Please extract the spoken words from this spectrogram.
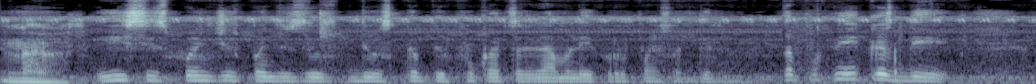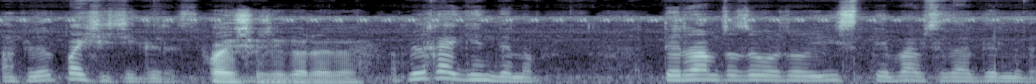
नाही होत. वीस वीस पंचवीस पंचवीस दिवस दिवस कपी फुकाट चालले आम्हाला एक रुपया सुद्धा दिला तर फक्त एकच दे. आपल्याला पैशाची गरज. पैशाची गरज आहे. आपल्याला काय घेऊन देणार तर आमचं जवळजवळ वीस ते बावीस हजार दिलं.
